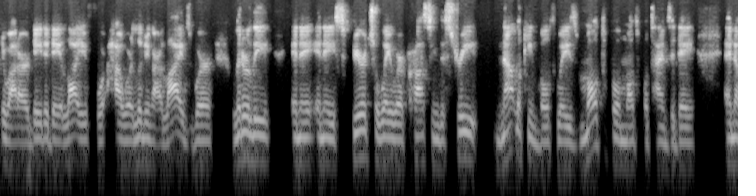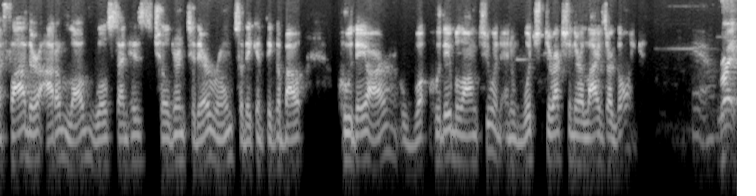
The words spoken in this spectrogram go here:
throughout our day to day life, how we're living our lives. We're literally in a, in a spiritual way, we're crossing the street, not looking both ways, multiple, multiple times a day. And a father, out of love, will send his children to their room so they can think about who they are, what, who they belong to, and, and which direction their lives are going in. Yeah. Right.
